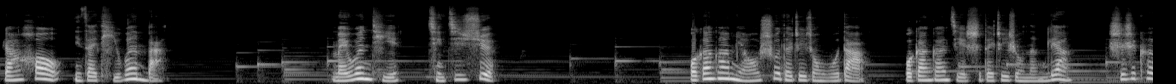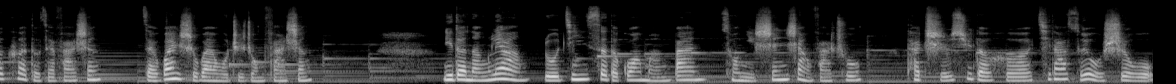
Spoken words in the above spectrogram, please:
然后你再提问吧。没问题，请继续。我刚刚描述的这种舞蹈，我刚刚解释的这种能量，时时刻刻都在发生，在万事万物之中发生。你的能量如金色的光芒般从你身上发出。它持续的和其他所有事物、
